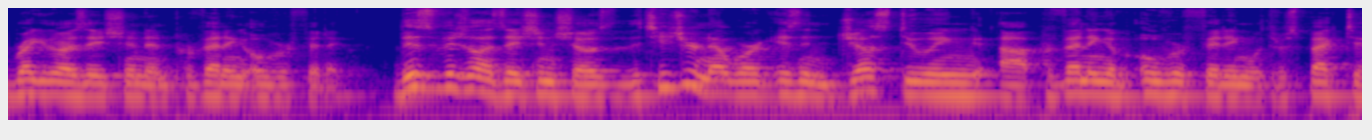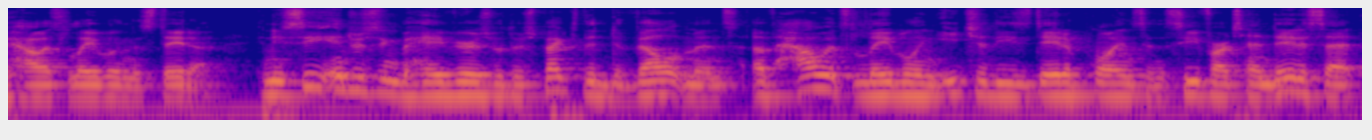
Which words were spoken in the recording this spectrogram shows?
regularization and preventing overfitting. This visualization shows that the teacher network isn't just doing uh, preventing of overfitting with respect to how it's labeling this data. And you see interesting behaviors with respect to the developments of how it's labeling each of these data points in the CIFAR10 dataset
